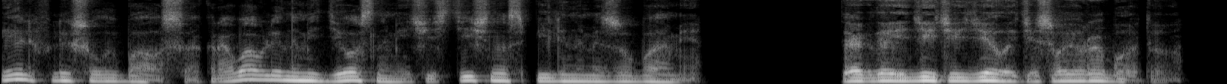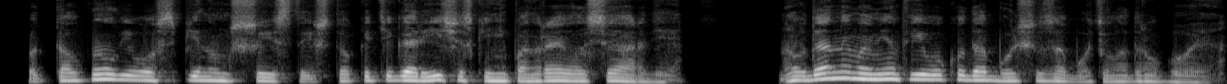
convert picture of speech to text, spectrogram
Эльф лишь улыбался, окровавленными деснами и частично спиленными зубами. — Тогда идите и делайте свою работу. Подтолкнул его в спину мшистый, что категорически не понравилось Арди. Но в данный момент его куда больше заботило другое.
